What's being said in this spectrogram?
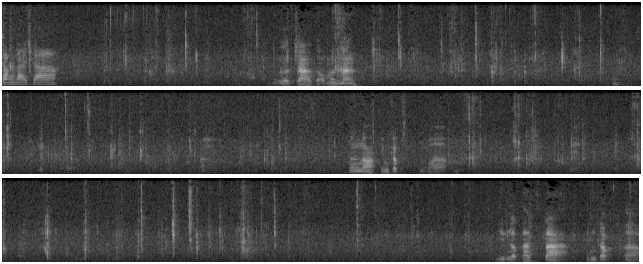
สั่งได้จ้า รสชาติก็มันมันเรื่องนอกกินกับกินกับพาสต้ากินกับเอ่อ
